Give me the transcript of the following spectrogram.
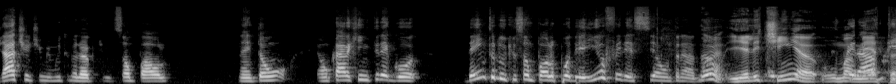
já tinha um time muito melhor que o time de São Paulo. Né? Então, é um cara que entregou dentro do que o São Paulo poderia oferecer a um treinador. Não, e ele tinha uma meta.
